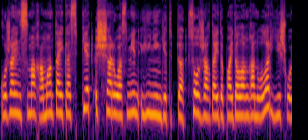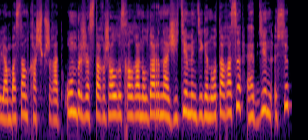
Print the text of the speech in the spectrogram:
қожайын сымақ амантай кәсіпкер іс шаруасымен үйінен кетіпті. Сол жағдайды пайдаланған олар еш ойланбастан қашып шығады. 11 жастағы жалғыз қалған ұлдарына жетемін деген отағасы әбден үсіп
